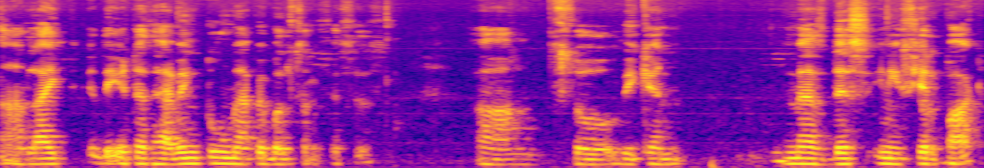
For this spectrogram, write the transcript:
Uh, like the, it is having two mappable surfaces. Uh, so we can mesh this initial part,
